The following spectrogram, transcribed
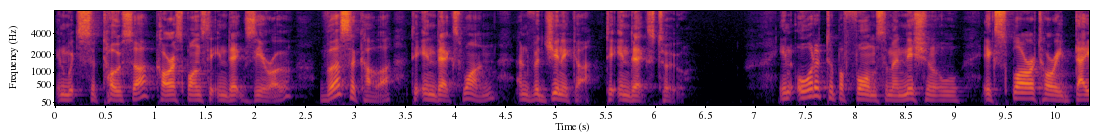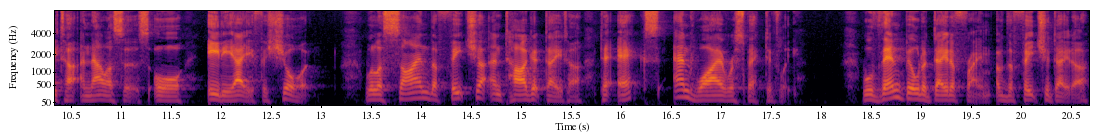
in which setosa corresponds to index 0, versicolor to index 1, and virginica to index 2. In order to perform some initial exploratory data analysis, or EDA for short, we'll assign the feature and target data to X and Y respectively. We'll then build a data frame of the feature data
